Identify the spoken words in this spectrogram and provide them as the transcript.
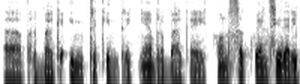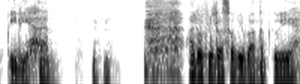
uh, berbagai intrik-intriknya, berbagai konsekuensi dari pilihan. Ada filosofi banget gue ya.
